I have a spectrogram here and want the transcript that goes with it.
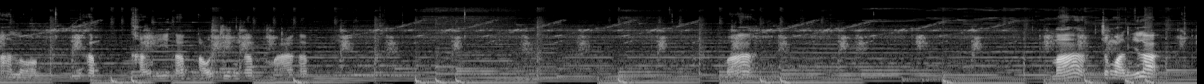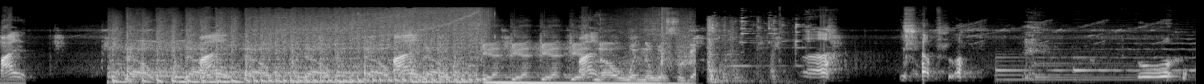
อ่าหลอกนี่ครับ ครั้งนี้ครับเอาจริงครับมาครับ มา มา จังหวะนี้ล่ะ ไป ไป ไป Yeah, yeah, yeah, yeah. Bye. No, when the whistle goes. เออเรียบร้อยกูเออ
